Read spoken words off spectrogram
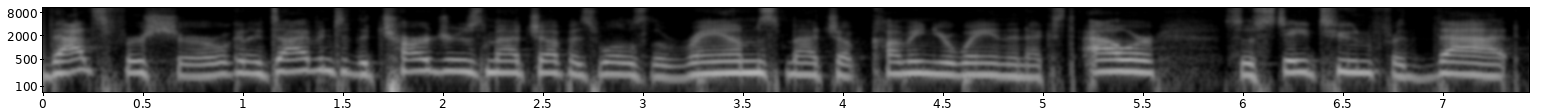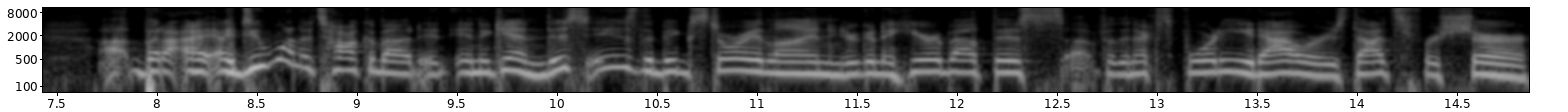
That's for sure. We're going to dive into the Chargers matchup as well as the Rams matchup coming your way in the next hour. So stay tuned for that. Uh, but I, I, do want to talk about it. And again, this is the big storyline, and you're going to hear about this uh, for the next 48 hours. That's for sure.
